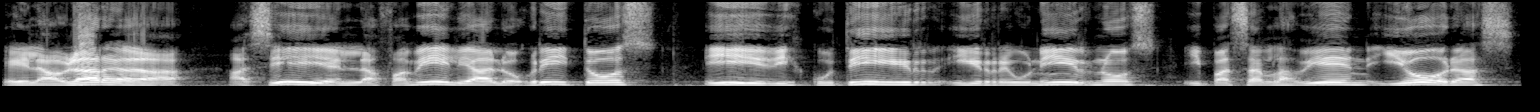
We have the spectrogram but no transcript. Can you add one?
el hablar así en la familia, los gritos, y discutir y reunirnos y pasarlas bien y horas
